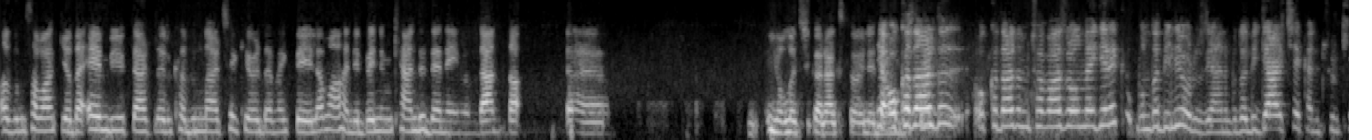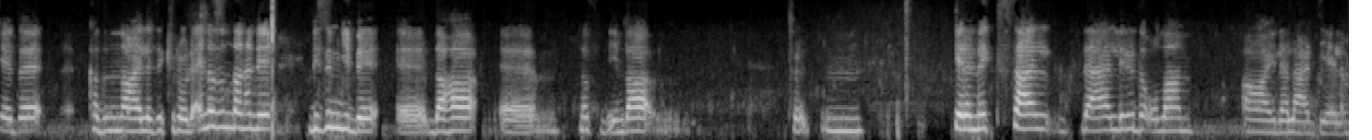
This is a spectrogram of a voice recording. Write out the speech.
azımsamak ya da en büyük dertleri kadınlar çekiyor demek değil ama hani benim kendi deneyimimden da e, yola çıkarak söylediğim. Ya o kadar şey. da o kadar da mütevazı olmaya gerek yok. Bunu da biliyoruz yani. Bu da bir gerçek. Hani Türkiye'de kadının ailedeki rolü en azından hani bizim gibi e, daha e, nasıl diyeyim daha hmm, geleneksel değerleri de olan aileler diyelim.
